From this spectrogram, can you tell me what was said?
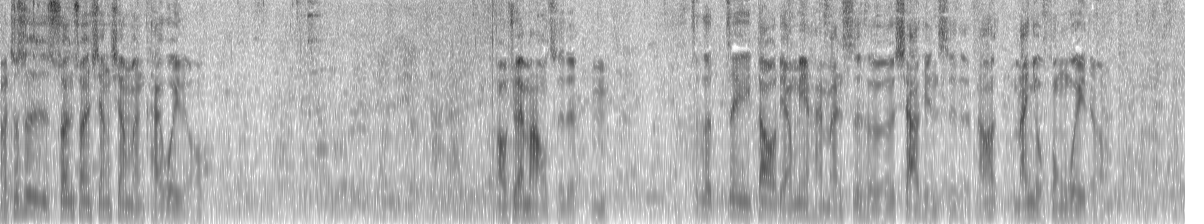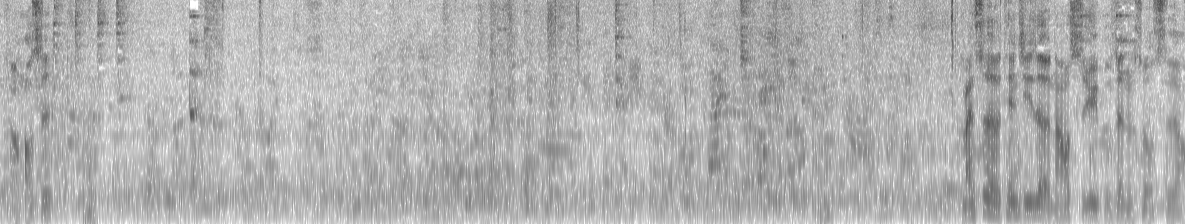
啊，就是酸酸香香，蛮开胃的哦。啊，我觉得还蛮好吃的，嗯。这个这一道凉面还蛮适合夏天吃的，然后蛮有风味的哦。啊，好吃。蛮适合天气热，然后食欲不振的时候吃哦。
